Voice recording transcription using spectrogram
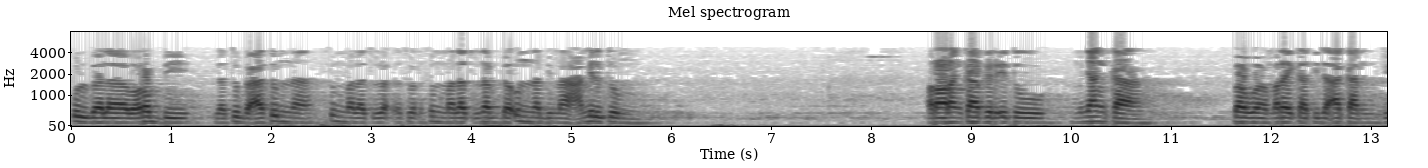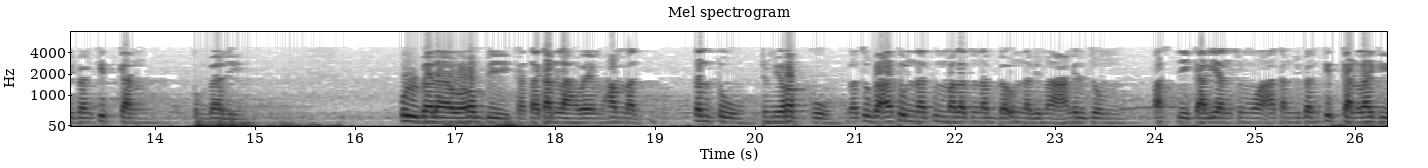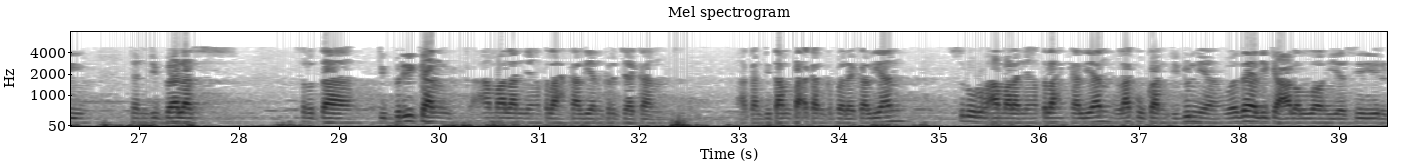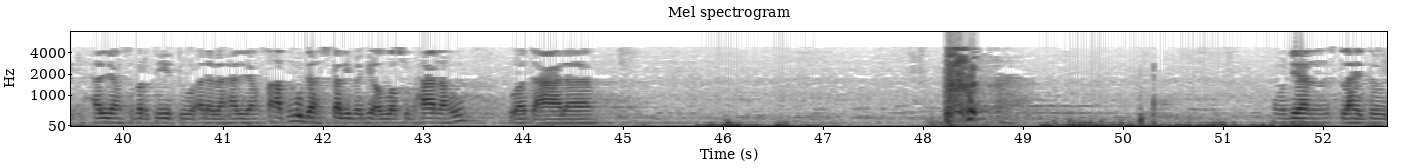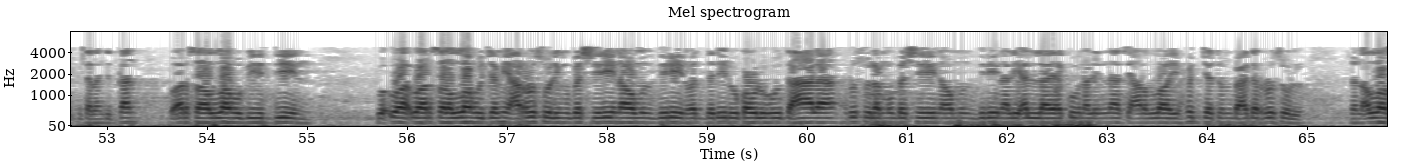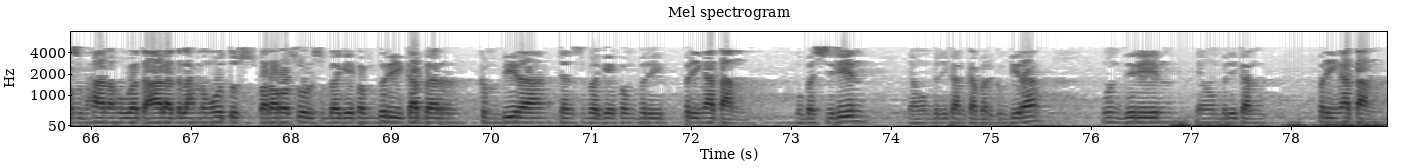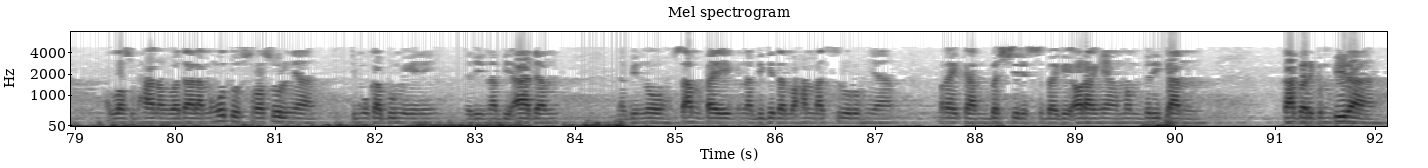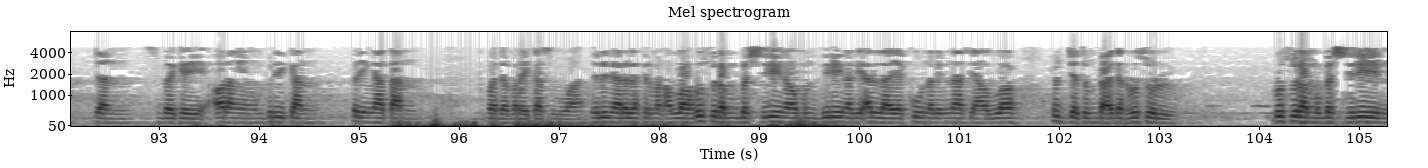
qul bala wa rabbi latub'atsunna thumma latunabba'unna bima 'amiltum orang-orang kafir itu menyangka bahwa mereka tidak akan dibangkitkan kembali. Qul bala wa rabbi, katakanlah wahai Muhammad, tentu demi Rabbku, la tub'atsunna tsumma la tunabba'unna bima 'amiltum. Pasti kalian semua akan dibangkitkan lagi dan dibalas serta diberikan amalan yang telah kalian kerjakan. akan ditampakkan kepada kalian seluruh amalan yang telah kalian lakukan di dunia. Wadzalika 'ala Allah yasir. Hal yang seperti itu adalah hal yang sangat mudah sekali bagi Allah Subhanahu wa taala. Kemudian setelah itu kita lanjutkan wa arsalallahu bihi din وأرسل الله جميع الرسل مبشرين ومنذرين والدليل قوله تعالى رسلا مبشرين ومنذرين لئلا يكون للناس على الله حجة بعد الرسل dan Allah Subhanahu wa taala telah mengutus para rasul sebagai pemberi kabar gembira dan sebagai pemberi peringatan mubasyirin yang memberikan kabar gembira mundirin yang memberikan peringatan Allah Subhanahu wa taala mengutus rasulnya di muka bumi ini dari Nabi Adam Nabi Nuh sampai Nabi kita Muhammad seluruhnya mereka bersyirik sebagai orang yang memberikan kabar gembira dan sebagai orang yang memberikan peringatan kepada mereka semua. Dalilnya adalah firman Allah, "Rusulan mubasysyirin wa mundzirin li'alla yakuna lin-nasi 'ala Allah hujjatun ba'da rusul." Rusulan mubasysyirin,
